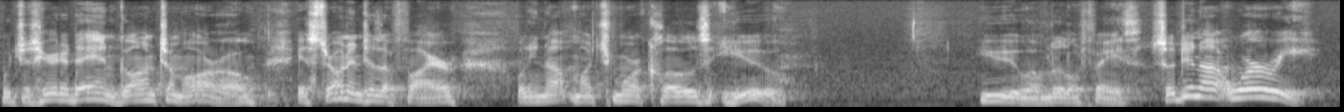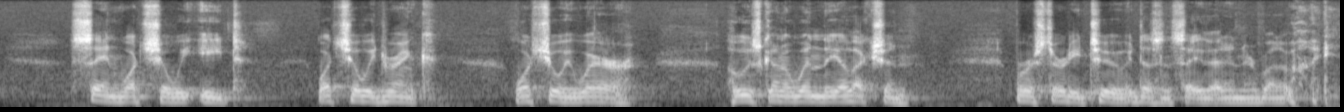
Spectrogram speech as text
which is here today and gone tomorrow, is thrown into the fire, will he not much more clothe you, you of little faith? So do not worry saying, What shall we eat? What shall we drink? What shall we wear? Who's going to win the election? Verse 32, it doesn't say that in there, by the way.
